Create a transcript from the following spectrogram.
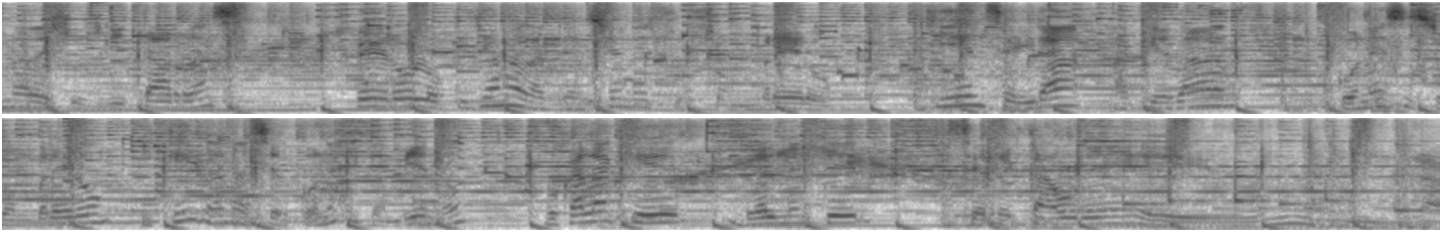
una de sus guitarras, pero lo que llama la atención es su sombrero quién se irá a quedar con ese sombrero y qué irán a hacer con él también, ¿no? Ojalá que realmente se recaude eh, una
